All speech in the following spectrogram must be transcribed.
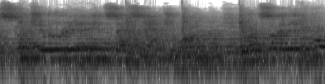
School children in Saskatchewan Your assignment for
